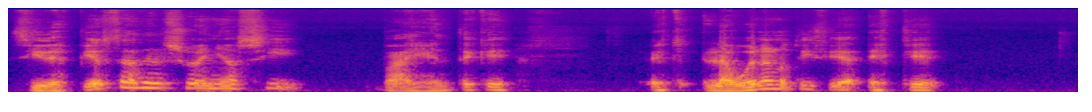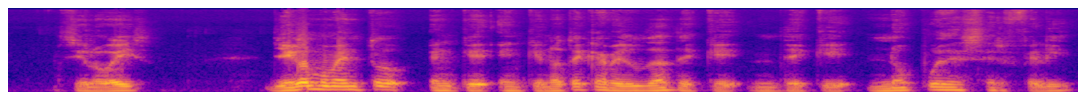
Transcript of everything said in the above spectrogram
Si despiertas del sueño así, hay gente que... la buena noticia es que, si lo veis, llega un momento en que, en que no te cabe duda de que, de que no puedes ser feliz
